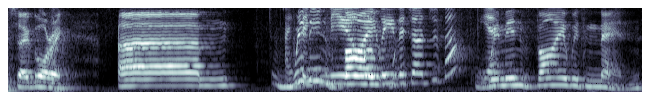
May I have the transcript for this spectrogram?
So boring. Um, I women vie. will be the judge of that. Yes. Women vie with men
